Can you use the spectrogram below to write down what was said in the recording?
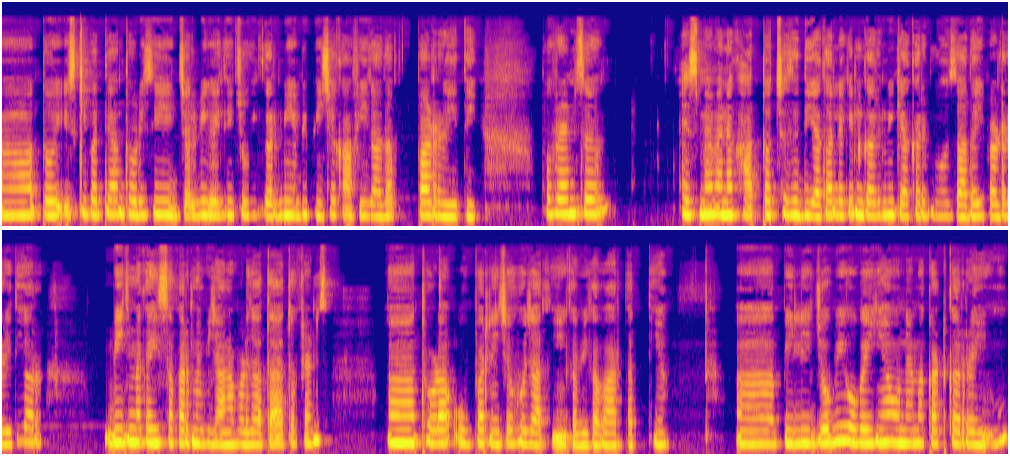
आ, तो इसकी पत्तियाँ थोड़ी सी जल भी गई थी क्योंकि गर्मी अभी पीछे काफ़ी ज़्यादा पड़ रही थी। तो फ्रेंड्स इसमें मैंने खाद तो अच्छे से दिया था लेकिन गर्मी क्या करें बहुत ज़्यादा ही पड़ रही थी और बीच में कहीं सफ़र में भी जाना पड़ जाता है। तो फ्रेंड्स थोड़ा ऊपर नीचे हो जाती हैं कभी कभार पत्तियाँ पीली जो भी हो गई हैं, उन्हें मैं कट कर रही हूँ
